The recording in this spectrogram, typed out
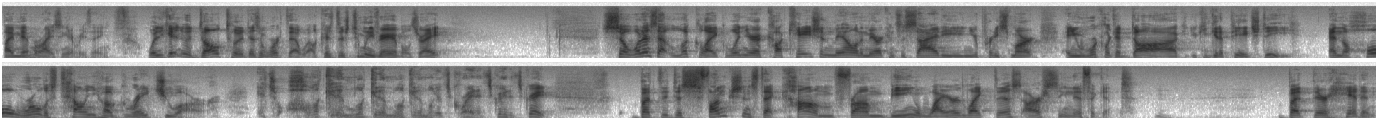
by memorizing everything. When you get into adulthood, it doesn't work that well because there's too many variables, right? So, what does that look like when you're a Caucasian male in American society and you're pretty smart and you work like a dog? You can get a PhD, and the whole world is telling you how great you are. It's, oh, look at him, look at him, look at him, look, it's great, it's great, it's great. But the dysfunctions that come from being wired like this are significant, but they're hidden.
